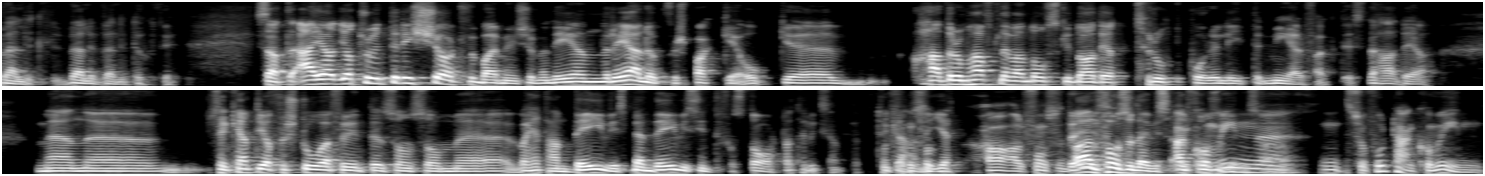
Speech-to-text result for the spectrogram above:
väldigt, väldigt, väldigt duktig. Så att, äh, jag, jag, tror inte det är kört för Bayern München, men det är en rejäl uppförsbacke. Och, eh, hade de haft Lewandowski då hade jag trott på det lite mer faktiskt. Det hade jag. Men eh, sen kan inte jag förstå varför inte en sån som, eh, vad heter han, Davis, Ben Davis inte får starta till exempel. Tycker Alfonso, han är jätte... ja, Alfonso Davis. Alfonso Davis. Han Alfonso kom in, Davis, ja. Eh, så fort han kom in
